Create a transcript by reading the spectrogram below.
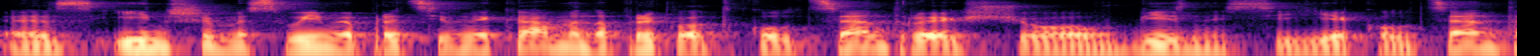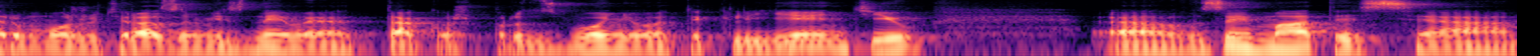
е, з іншими своїми працівниками, наприклад, кол-центру, якщо в бізнесі є кол-центр, можуть разом із ними також продзвонювати клієнтів, е, займатися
